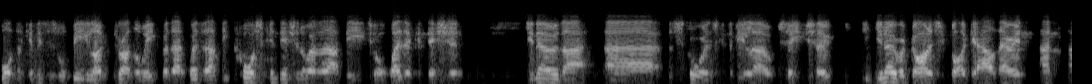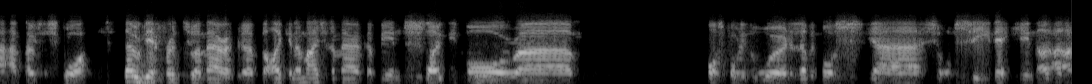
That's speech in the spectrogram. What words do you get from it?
what the conditions will be like throughout the week, whether that, whether that be course condition or whether that be sort of weather condition. You know that uh, the scoring is going to be low, so so you know regardless you've got to get out there and, and, and post a score. No different to America, but I can imagine America being slightly more. Um, what's probably the word? A little bit more uh, sort of scenic. In, I, I,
